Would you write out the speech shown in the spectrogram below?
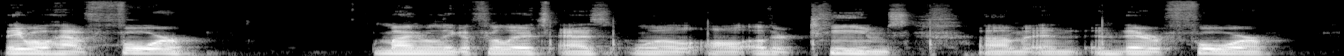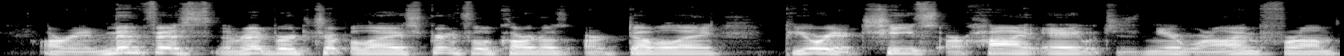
they will have four minor league affiliates, as will all other teams, um, and and their four are in Memphis, the Redbirds AAA, Springfield Cardinals are AA, Peoria Chiefs are High A, which is near where I'm from,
